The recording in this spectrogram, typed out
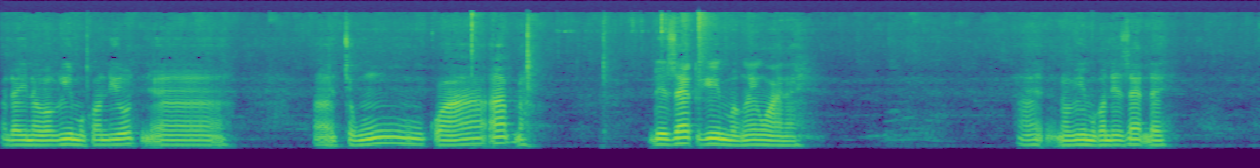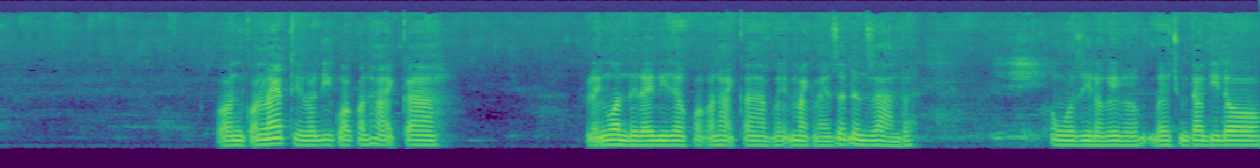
Ở đây nó ghi một con diode uh, uh, chống quá áp này. DZ ghi ở ngay ngoài này. Đấy, nó ghi một con DZ đây. Còn con led thì nó đi qua con 2K lấy nguồn từ đây đi ra qua con hại ca. Với mạch này rất đơn giản thôi. Không có gì là gây gớm. Bây giờ chúng ta đi đo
